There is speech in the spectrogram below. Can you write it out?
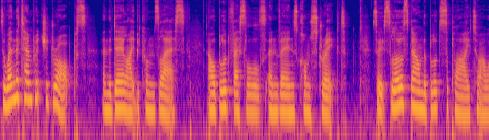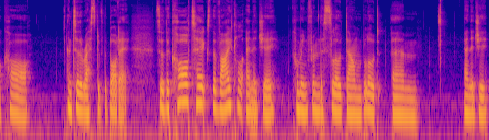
So when the temperature drops and the daylight becomes less, our blood vessels and veins constrict. So it slows down the blood supply to our core and to the rest of the body. So the core takes the vital energy coming from the slowed down blood um, energy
